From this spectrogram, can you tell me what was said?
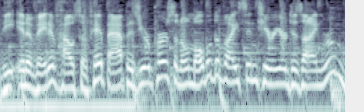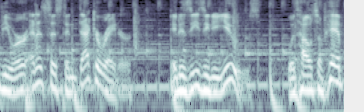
The innovative House of Hipp app is your personal mobile device interior design room viewer and assistant decorator. It is easy to use. With House of Hipp,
